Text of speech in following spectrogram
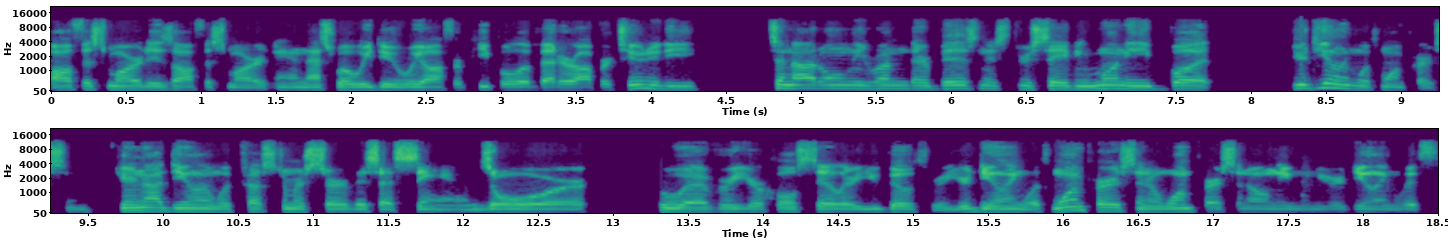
Office Mart is Office Mart, and that's what we do. We offer people a better opportunity to not only run their business through saving money, but you're dealing with one person. You're not dealing with customer service at Sam's or whoever your wholesaler you go through. You're dealing with one person and one person only when you're dealing with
